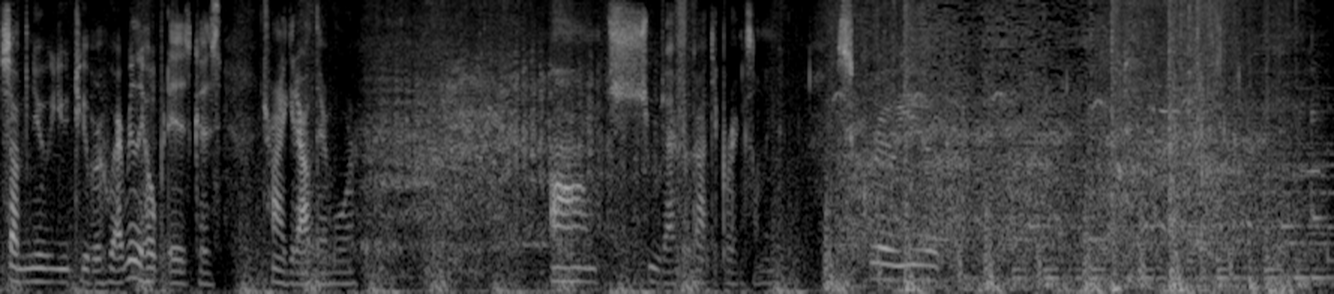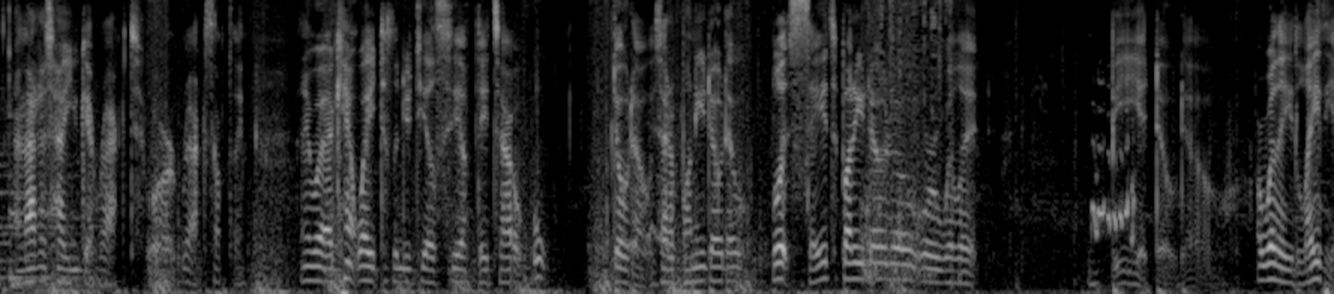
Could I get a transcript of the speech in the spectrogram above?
some new YouTuber who I really hope it is because I'm trying to get out there more. Um, shoot, I forgot to bring something. Screw you. And that is how you get wrecked, or wreck something. Anyway, I can't wait till the new DLC updates out. Oh, dodo. Is that a bunny dodo? Will it say it's a bunny dodo, or will it be a dodo? Or will they lay the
